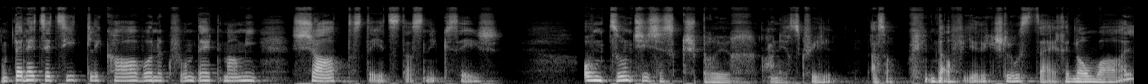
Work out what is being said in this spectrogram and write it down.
Und dann hat es eine Zeit gehabt, wo er gefunden hat, Mami, schade, dass du jetzt das nicht siehst. Und sonst ist ein Gespräch, habe ich das Gefühl, also in Anführungszeichen normal.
